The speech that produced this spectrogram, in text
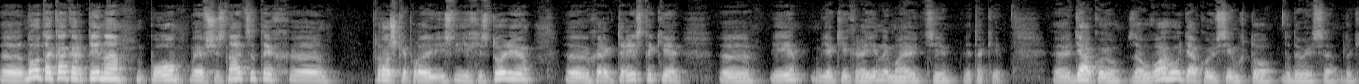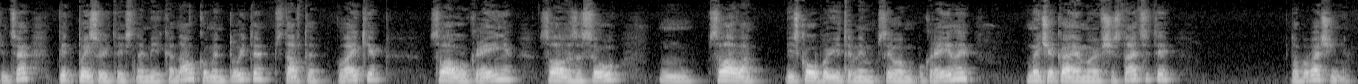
Ну, така картина по F-16. е, Трошки про їх історію, характеристики і які країни мають ці літаки. Е, Дякую за увагу. Дякую всім, хто додивився до кінця. Підписуйтесь на мій канал, коментуйте, ставте лайки. Слава Україні! Слава ЗСУ! Слава військово-повітряним силам України! Ми чекаємо F-16. До побачення!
